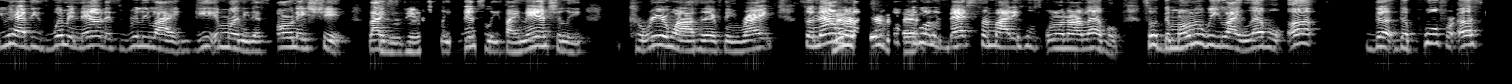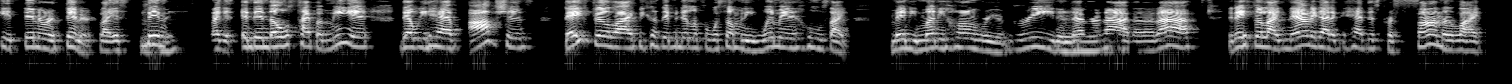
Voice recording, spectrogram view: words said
you have these women now that's really like getting money, that's on their shit, like mm-hmm. spiritually, mentally, financially, career wise and everything, right? So now we're like, we want to match somebody who's on our level. So the moment we like level up, the the pool for us get thinner and thinner. Like it's thin, mm-hmm. like and then those type of men that we have options, they feel like because they've been dealing for with so many women who's like maybe money hungry or greed and mm-hmm. da da da da da da. They feel like now they gotta have this persona like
